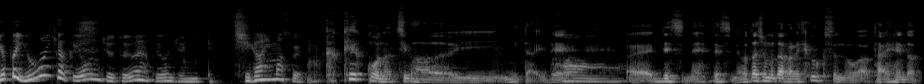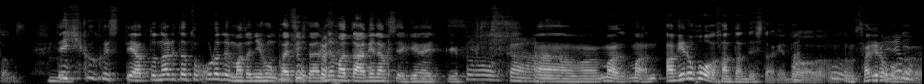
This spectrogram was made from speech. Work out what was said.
やっぱり440と442って違います？結構な違いみたいで、あえーですねですね私もだから低くするのが大変だったんです、ーで低くしてやっと慣れたところでまた日本帰ってきたんでまた上げなくちゃいけないっていうそうか。あーまあまあ上げる方が簡単でしたけあどね下げる方がでも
